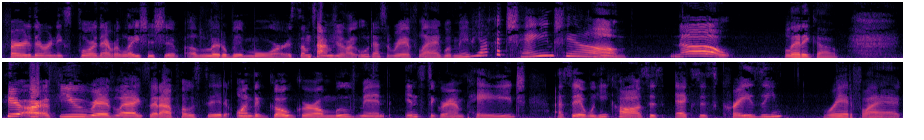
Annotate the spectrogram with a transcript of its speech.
further and explore that relationship a little bit more. Sometimes you're like, oh, that's a red flag, but maybe I could change him. No, let it go. Here are a few red flags that I posted on the Go Girl Movement Instagram page. I said, when he calls his exes crazy, red flag.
